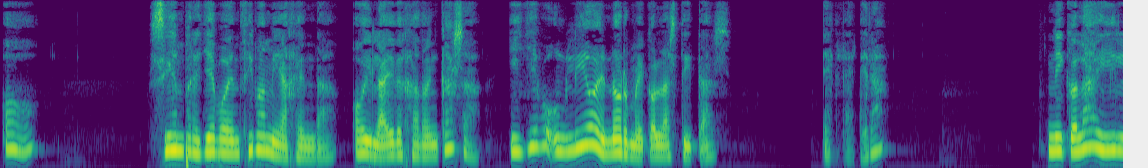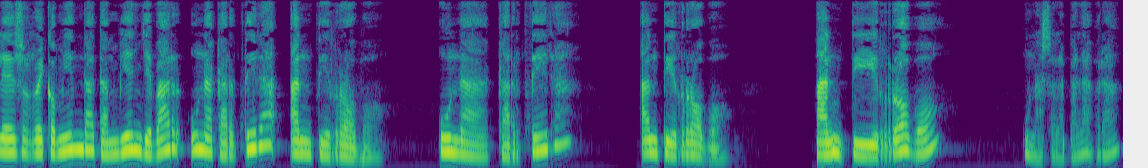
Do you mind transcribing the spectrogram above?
Oh. Siempre llevo encima mi agenda. Hoy la he dejado en casa y llevo un lío enorme con las citas. etcétera. Nicolai les recomienda también llevar una cartera antirrobo. Una cartera antirrobo. Antirrobo, una sola palabra,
